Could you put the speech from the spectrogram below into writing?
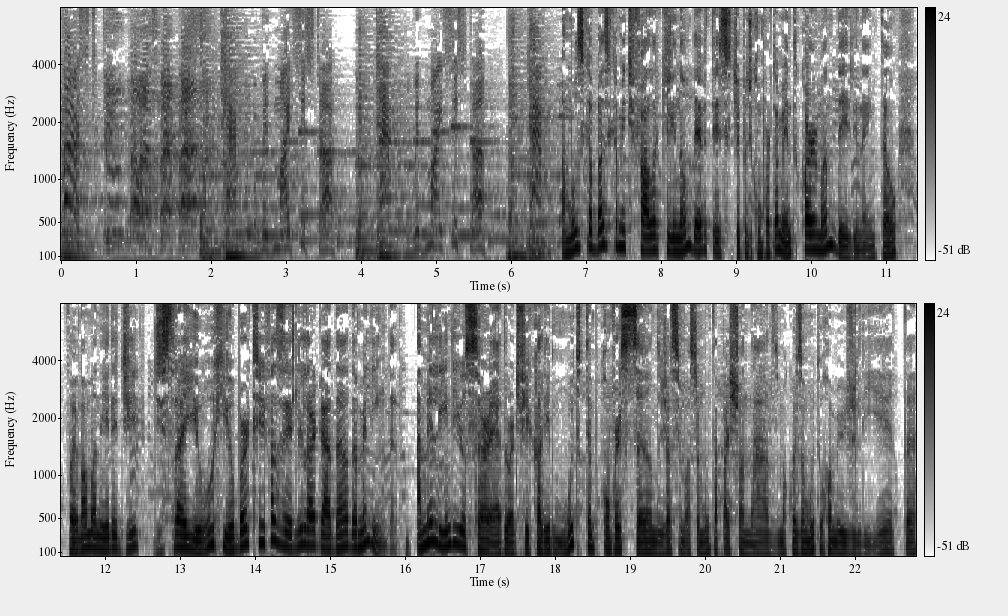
first. Do go elsewhere first. Don't tamper with my sister. Don't tamper with my sister. A música basicamente fala que ele não deve ter esse tipo de comportamento com a irmã dele, né? Então foi uma maneira de distrair o Hilbert e fazer ele largar da, da Melinda. A Melinda e o Sir Edward ficam ali muito tempo conversando, já se mostram muito apaixonados, uma coisa muito Romeo e Julieta.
